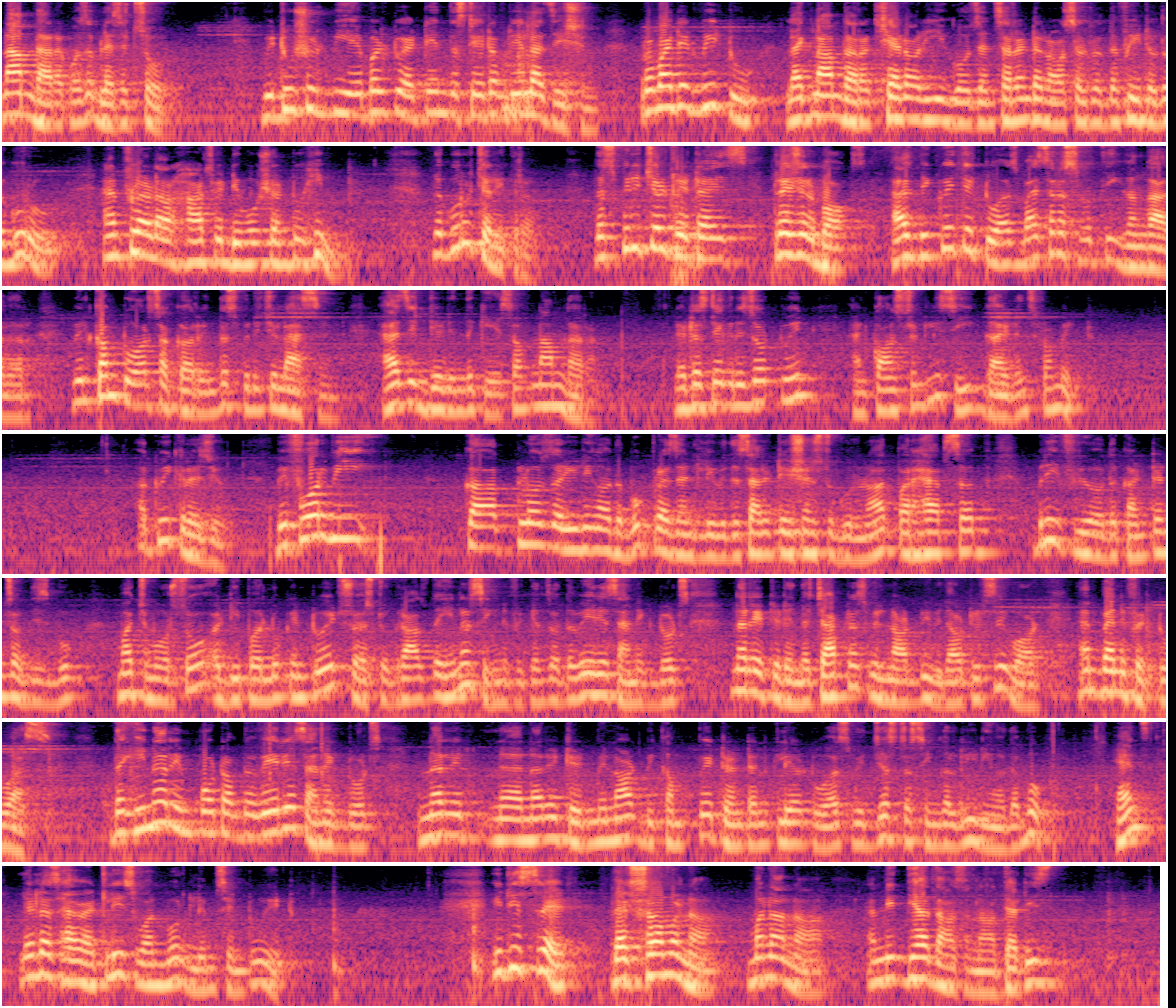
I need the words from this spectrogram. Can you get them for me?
Namdharak was a blessed soul. We too should be able to attain the state of realization, provided we too, like Namdharak, shed our egos and surrender ourselves at the feet of the Guru and flood our hearts with devotion to him. The Guru Charitra, the spiritual treatise treasure box, as bequeathed to us by Saraswati Gangadhar, will come to our succor in the spiritual ascent as it did in the case of Namdhara. Let us take resort to it and constantly seek guidance from it. A quick resume. Before we Uh, close the reading of the book presently with the salutations to Guru Nath, perhaps a brief view of the contents of this book, much more so, a deeper look into it so as to grasp the inner significance of the various anecdotes narrated in the chapters will not be without its reward and benefit to us. The inner import of the various anecdotes narrated may not become patent and clear to us with just a single reading of the book. Hence, let us have at least one more glimpse into it. It is said that Shravana, Manana, and Nidhyadhasana, that is,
